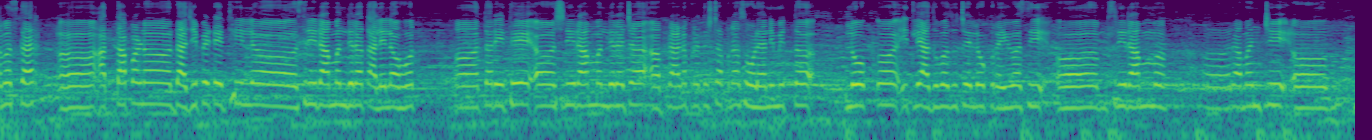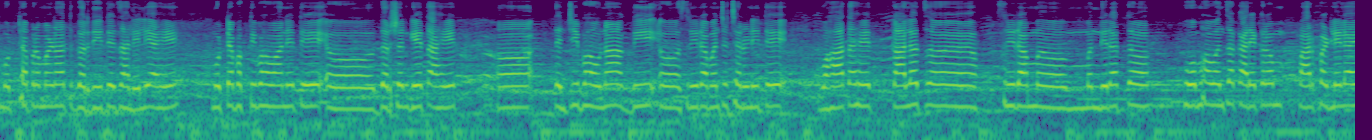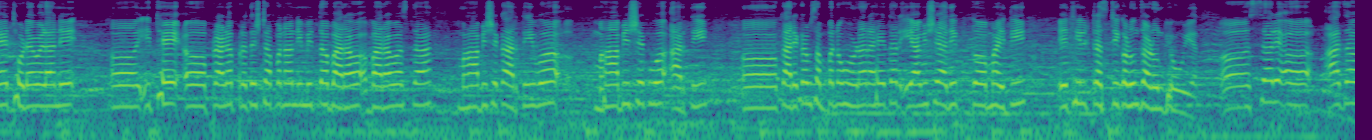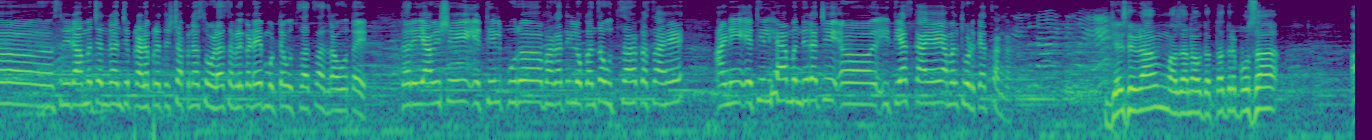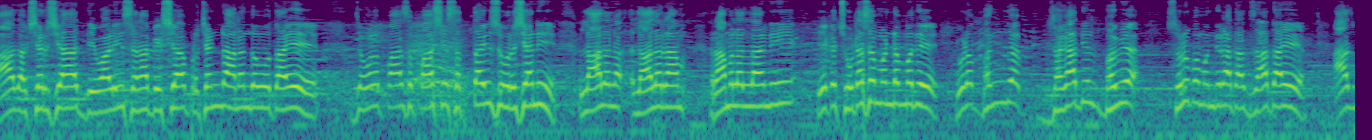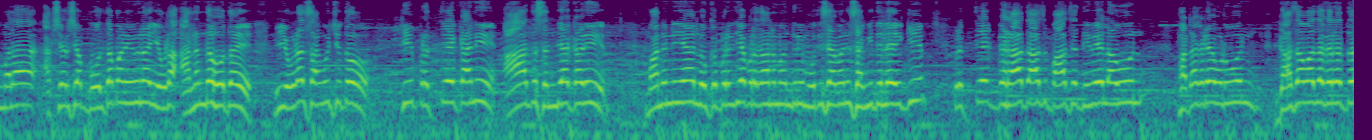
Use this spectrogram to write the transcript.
नमस्कार. आत्ता आपण दाजीपेठ येथील श्रीराम मंदिरात आलेलो आहोत. तर इथे श्रीराम मंदिराच्या प्राणप्रतिष्ठापना सोहळ्यानिमित्त लोक इथले आजूबाजूचे लोक रहिवासी श्रीराम रामांची मोठ्या प्रमाणात गर्दी इथे झालेली आहे. मोठ्या भक्तिभावाने ते दर्शन घेत आहेत. त्यांची भावना अगदी श्रीरामांच्या चरणी ते वाहत आहेत. कालच श्रीराम मंदिरात होम हवनचा कार्यक्रम पार पडलेला आहे. थोड्या वेळाने इथे प्राणप्रतिष्ठापनानिमित्त बारा बारा वाजता महाअभिषेक आरती व महाअभिषेक व आरती कार्यक्रम संपन्न होणार आहे. तर याविषयी अधिक माहिती येथील ट्रस्टीकडून जाणून घेऊयात. सर आज श्रीरामचंद्रांची प्राणप्रतिष्ठापना सोहळा सगळीकडे मोठ्या उत्साहात साजरा होत आहे. तर याविषयी येथील पूर्व भागातील लोकांचा उत्साह कसा आहे? आणि येथील ह्या मंदिराची इतिहास काय आहे? आम्हाला थोडक्यात सांगा. जय श्रीराम. माझं नाव दत्तात्रय पोसा. आज अक्षरशः दिवाळी सणापेक्षा प्रचंड आनंद होत आहे. जवळपास पाचशे सत्तावीस वर्षांनी लाल लालराम रामलल्लांनी एक छोट्याशा मंडपमध्ये एवढं भंग जगातील भव्य स्वरूप मंदिरात आज जात आहे. आज मला अक्षरशः बोलता पण येऊ नाही एवढा आनंद होत आहे. मी एवढा सांगू इच्छितो की प्रत्येकाने आज संध्याकाळी माननीय लोकप्रिय प्रधानमंत्री मोदी साहेबांनी सांगितलेलं आहे की प्रत्येक घरात आज पाच दिवे लावून फटाकड्या उडवून गाजावाजा करत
